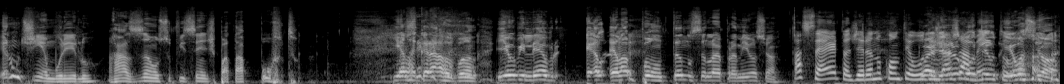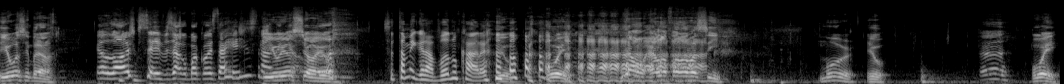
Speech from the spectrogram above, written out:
Eu não tinha, Murilo, razão suficiente pra estar puto. E ela gravando. E eu me lembro, ela, ela apontando o celular pra mim, eu assim, ó. Tá certo, tá gerando conteúdo, Imagina o engajamento. conteúdo. Eu assim, ó, eu assim pra ela. É lógico que se ele fizer alguma coisa, tá registrado. E eu ia aqui, assim, ó, eu. Você tá me gravando, cara? Eu, oi. Não, ela falava assim, amor, eu, Ah, oi.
